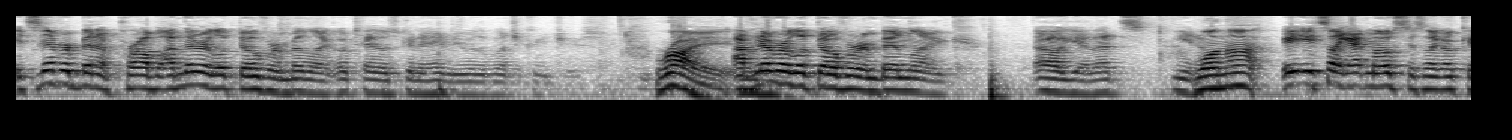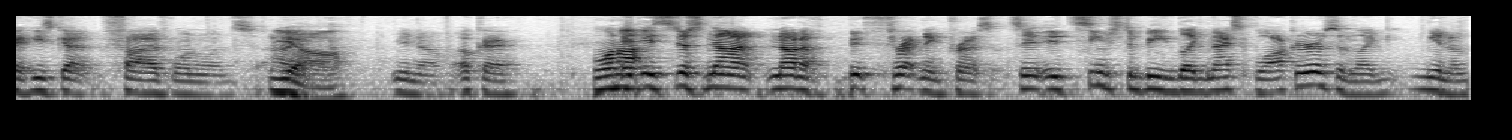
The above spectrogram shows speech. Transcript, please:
It's never been a problem. I've never looked over and been like, "Oh, Taylor's gonna hit me with a bunch of creatures." Right. I've never looked over and been like, "Oh yeah, that's you know." Well, not. It- It's like at most, it's like okay, he's got five one ones. I- Yeah. you know, okay. Well, It, not. it's just not not a bit threatening presence. It, it seems to be like nice blockers and like you know,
